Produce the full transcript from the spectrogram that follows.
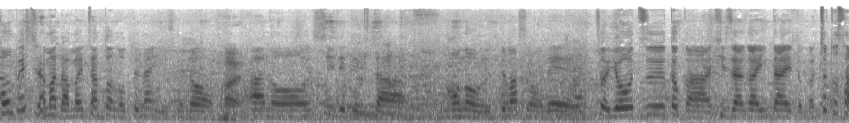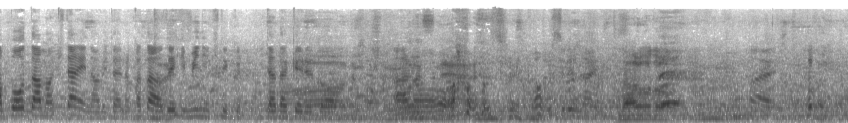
ホームページではまだあんまりちゃんとは載ってないんですけど、はい。あの仕入れてきたものを売ってますのでそう腰痛とか膝が痛いとかちょっとサポーター巻きたいなみたいな方はぜひ見に来てくいただけるとあーでもあの面白いかもしれない。です。なるほど。はい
